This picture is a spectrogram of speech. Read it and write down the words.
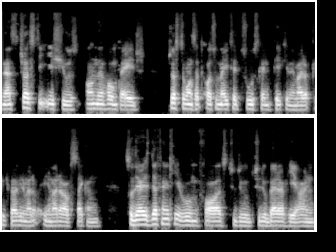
And that's just the issues on the homepage, just the ones that automated tools can pick in a matter, pick up in a matter, in a matter of seconds. So there is definitely room for us to do to do better here. And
